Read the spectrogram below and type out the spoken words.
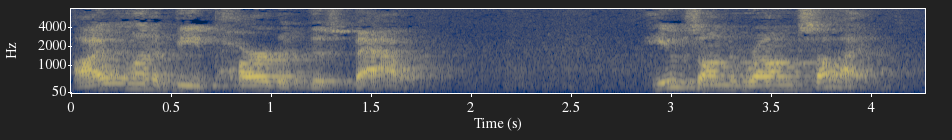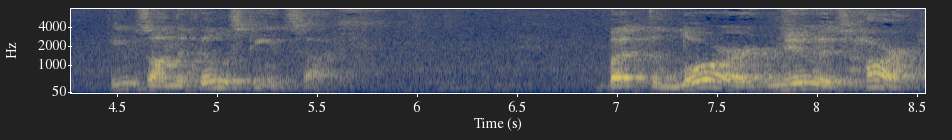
I want to be part of this battle. He was on the wrong side. He was on the Philistine side. But the Lord knew his heart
